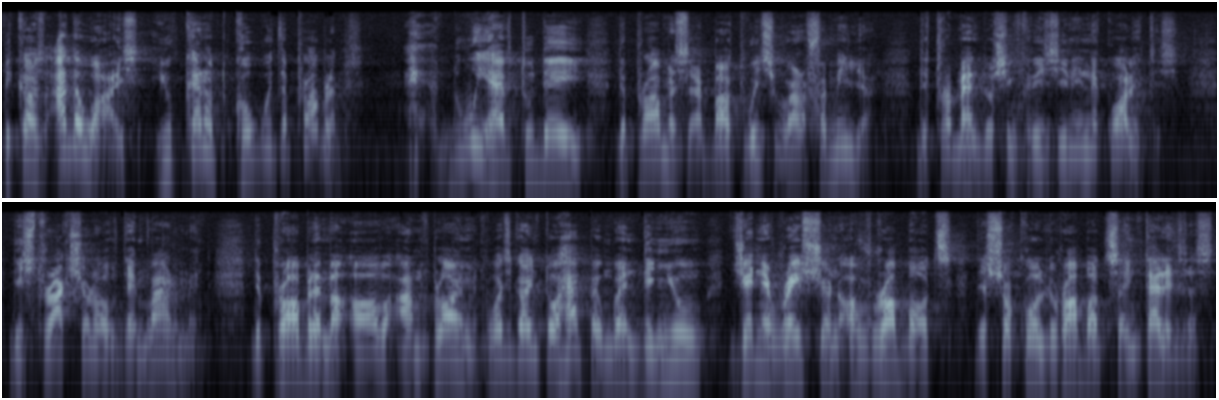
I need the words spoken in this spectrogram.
Because otherwise, you cannot cope with the problems. We have today the problems about which we are familiar, the tremendous increase in inequalities, destruction of the environment, the problem of employment. What's going to happen when the new generation of robots, the so-called robots intelligence,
